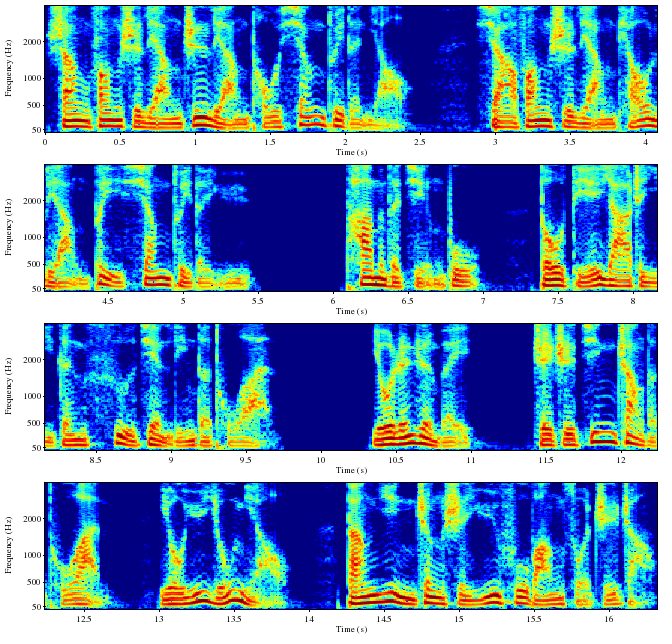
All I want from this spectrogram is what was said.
上方是两只两头相对的鸟，下方是两条两背相对的鱼，它们的颈部都叠压着一根四剑灵的图案。有人认为这只金杖的图案有鱼有鸟，当印证是鱼夫王所执掌。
